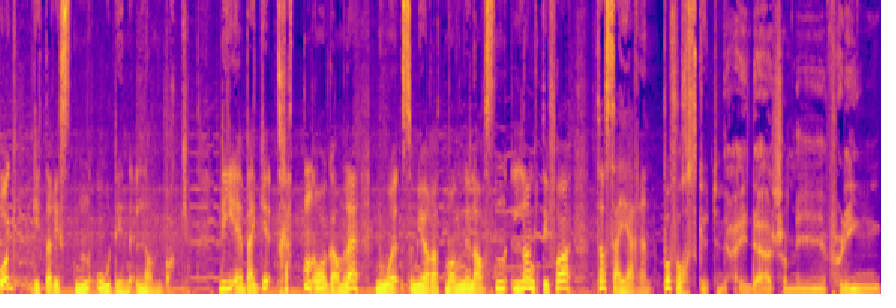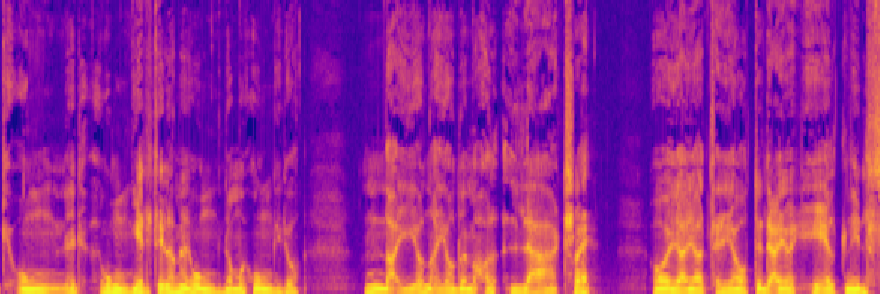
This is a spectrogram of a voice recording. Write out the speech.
Og gitaristen Odin Landbakk. De er begge 13 år gamle, noe som gjør at Magne Larsen langt ifra tar seieren på forskudd. Nei, det er så mye flinke unger. Unger, til og med. Ungdom og unger. og Nei og nei, og de har lært seg. Og jeg er 83, det er jo helt Nils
